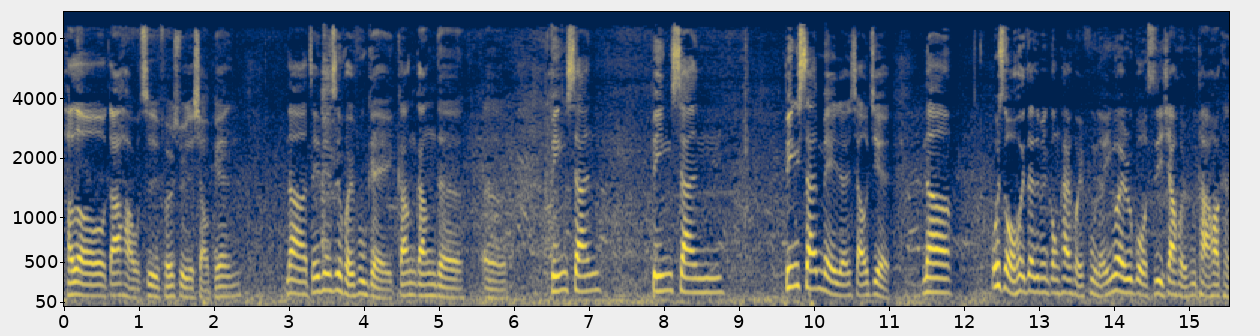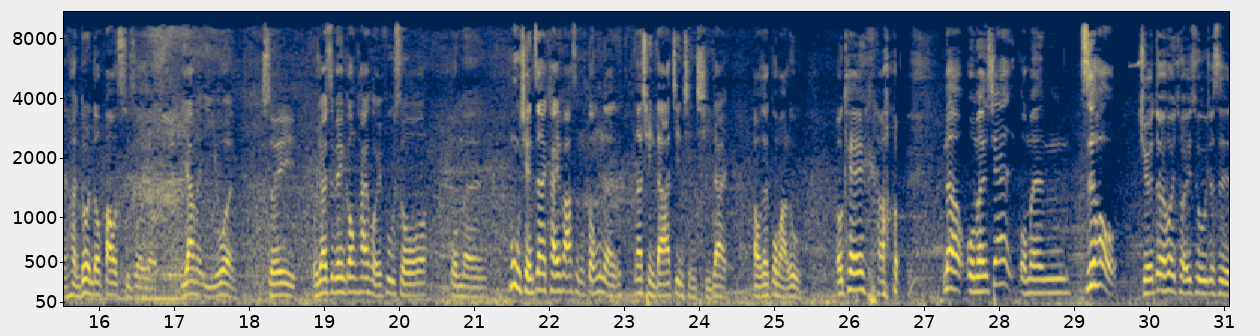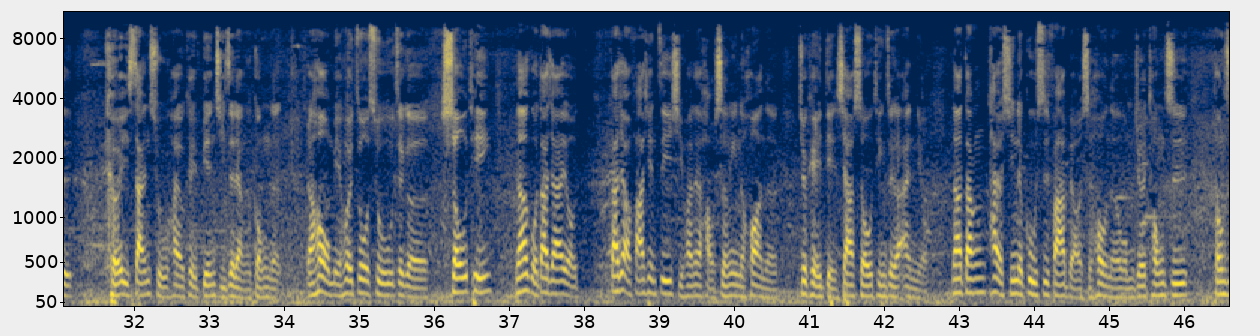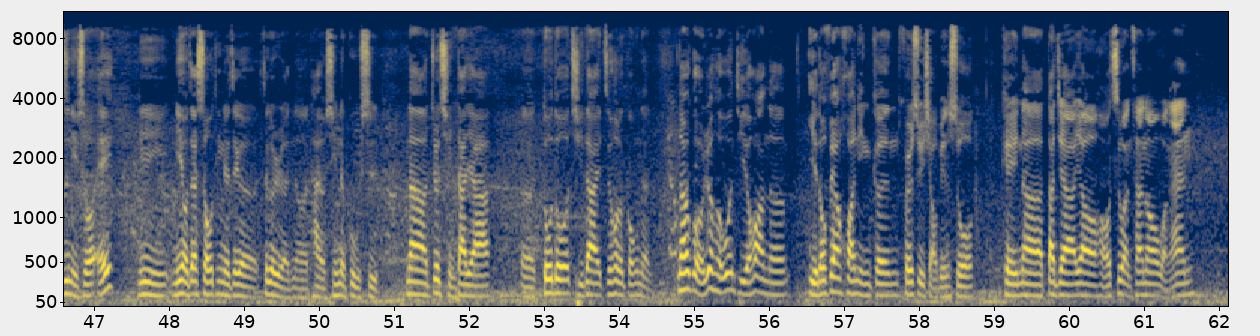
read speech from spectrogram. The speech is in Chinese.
Hello，大家好，我是 Firstry 的小编。那这一篇是回复给刚刚的呃冰山冰山冰山美人小姐。那为什么我会在这边公开回复呢？因为如果我私底下回复她的话，可能很多人都保持着有一样的疑问，所以我就在这边公开回复说，我们目前正在开发什么功能，那请大家敬请期待。好，我在过马路。OK，好，那我们现在我们之后。绝对会推出，就是可以删除，还有可以编辑这两个功能。然后我们也会做出这个收听。那如果大家有大家有发现自己喜欢的好声音的话呢，就可以点下收听这个按钮。那当他有新的故事发表的时候呢，我们就会通知通知你说，哎，你你有在收听的这个这个人呢，他有新的故事。那就请大家呃多多期待之后的功能。那如果有任何问题的话呢，也都非常欢迎跟 First 小编说。OK，那大家要好好吃晚餐哦，晚安。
